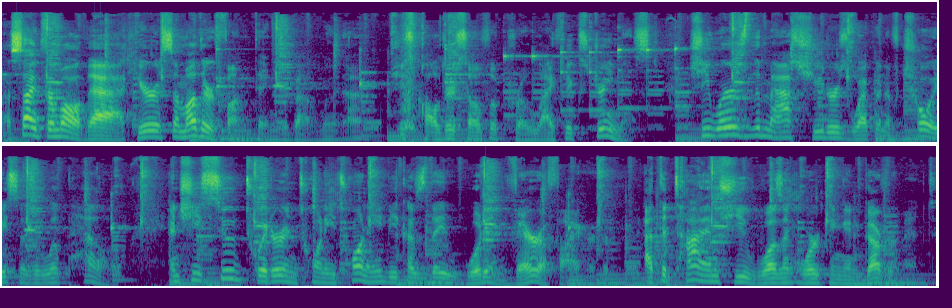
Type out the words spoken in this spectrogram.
Aside from all that, here are some other fun things about Luna. She's called herself a pro-life extremist. She wears the mass shooter's weapon of choice as a lapel, and she sued Twitter in 2020 because they wouldn't verify her. At the time, she wasn't working in government.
